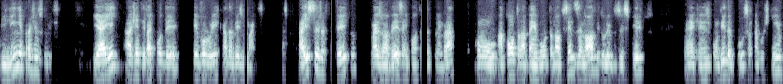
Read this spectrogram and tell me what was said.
de linha para Jesus. E aí a gente vai poder evoluir cada vez mais. Para isso seja feito, mais uma vez, é importante lembrar, como aponta na pergunta 919 do Livro dos Espíritos, né, que é respondida por Santo Agostinho,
